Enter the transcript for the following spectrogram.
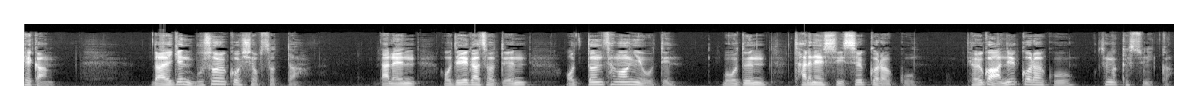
개강. 나에겐 무서울 것이 없었다. 나는 어딜 가서든 어떤 상황이 오든 뭐든 잘해낼 수 있을 거라고 별거 아닐 거라고 생각했으니까.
